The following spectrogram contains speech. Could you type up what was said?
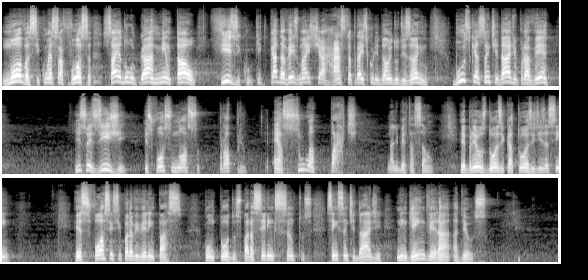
Mova-se com essa força. Saia do lugar mental, físico, que cada vez mais te arrasta para a escuridão e do desânimo. Busque a santidade para ver. Isso exige esforço nosso próprio. É a sua parte na libertação. Hebreus 12, 14 diz assim: Esforcem-se para viver em paz com todos, para serem santos. Sem santidade, ninguém verá a Deus.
